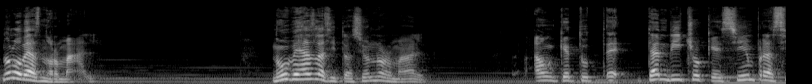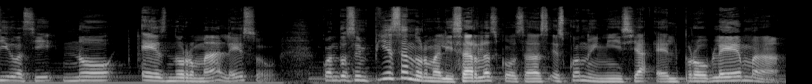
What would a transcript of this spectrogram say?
no lo veas normal. No veas la situación normal. Aunque tú te, te han dicho que siempre ha sido así, no es normal eso. Cuando se empieza a normalizar las cosas es cuando inicia el problema.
